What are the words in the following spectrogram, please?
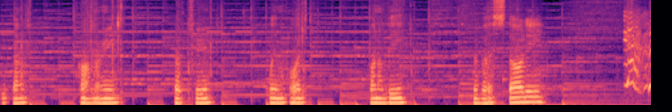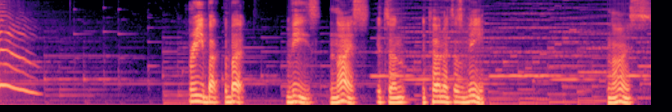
Jupiter, Armory, Capture, Wimpod, Wannabe, Reverse Starly, Three back-to-back Vs. Nice. It's an Eternatus V. Nice.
